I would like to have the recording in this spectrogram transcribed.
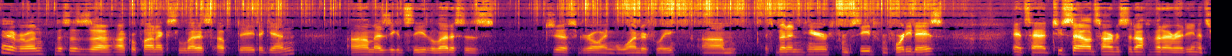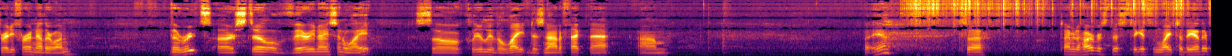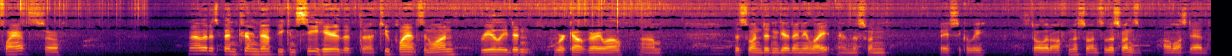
Hey everyone, this is uh, Aquaponics lettuce update again. Um, as you can see, the lettuce is just growing wonderfully. Um, it's been in here from seed from 40 days. It's had two salads harvested off of it already, and it's ready for another one. The roots are still very nice and white, so clearly the light does not affect that. Um, but yeah, it's uh, time to harvest this to get some light to the other plants. So now that it's been trimmed up, you can see here that the two plants in one really didn't work out very well. Um, this one didn't get any light, and this one basically stole it off from this one. So this one's almost dead.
